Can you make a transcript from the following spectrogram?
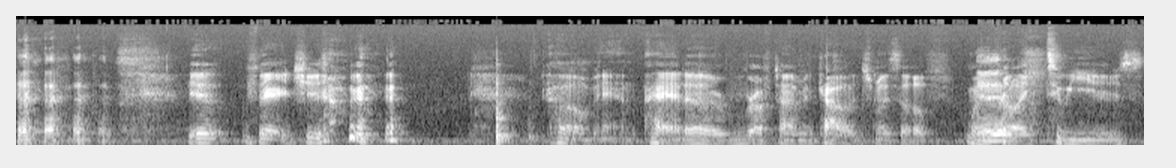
shit. Yeah, very true. oh man, I had a rough time in college myself. Went Yeah. for like two years.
